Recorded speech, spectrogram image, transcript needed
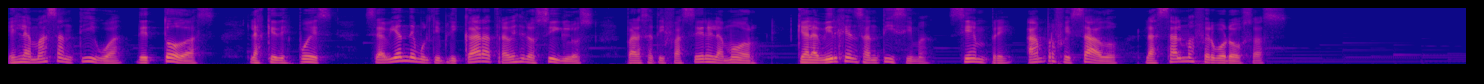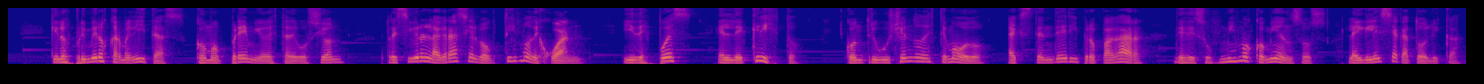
es la más antigua de todas las que después se habían de multiplicar a través de los siglos para satisfacer el amor que a la Virgen Santísima siempre han profesado las almas fervorosas. Que los primeros carmelitas, como premio de esta devoción, recibieron la gracia del bautismo de Juan y después el de Cristo, contribuyendo de este modo a extender y propagar desde sus mismos comienzos la Iglesia Católica,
